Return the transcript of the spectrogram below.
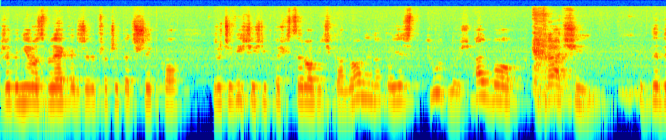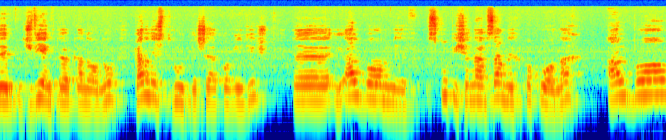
żeby nie rozwlekać, żeby przeczytać szybko. Rzeczywiście, jeśli ktoś chce robić kanony, no to jest trudność. Albo traci gdyby dźwięk tego kanonu. Kanon jest trudny, trzeba powiedzieć, e, i albo skupi się na samych pokłonach, albo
